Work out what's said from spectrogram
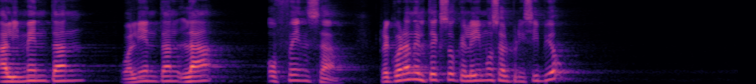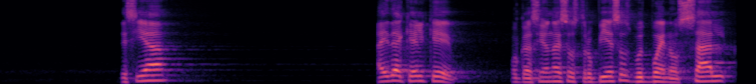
alimentan o alientan la ofensa. ¿Recuerdan el texto que leímos al principio? Decía, hay de aquel que ocasiona esos tropiezos, pues bueno, sal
